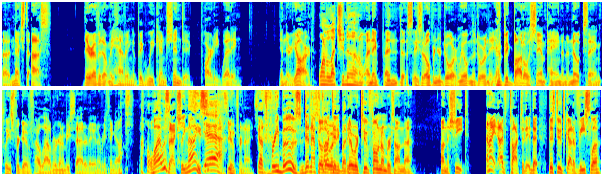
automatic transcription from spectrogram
uh, next to us." They're evidently having a big weekend shindig party wedding in their yard. Want to let you know. And they and th- they said, "Open your door." And we opened the door, and they had a big bottle of champagne and a note saying, "Please forgive how loud we're going to be Saturday and everything else." Oh, well, that was actually nice. Yeah. Super nice. Got free booze and didn't have to talk were, to anybody. There were two phone numbers on the on the sheet, and I, I've talked to the, the this dude's got a Vizsla.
